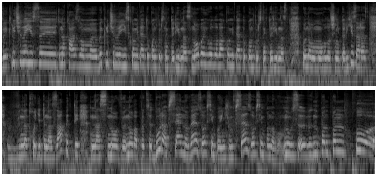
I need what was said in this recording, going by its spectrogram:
виключили із е, наказом, виключили із комітету конкурсних торгів. У нас новий голова комітету конкурсних торгів. У нас по новому оголошенні торги. Зараз надходять до нас запити. У нас нов, нова процедура, все нове, зовсім по іншому, все зовсім по новому. Ну з- ну, по, по,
